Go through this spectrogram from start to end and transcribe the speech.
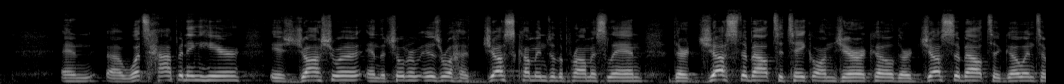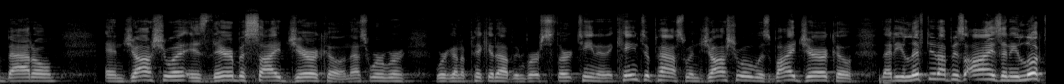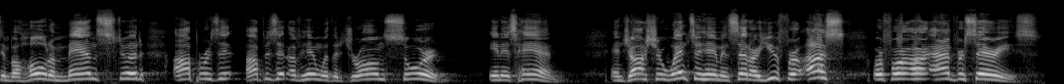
And uh, what's happening here is Joshua and the children of Israel have just come into the promised land. They're just about to take on Jericho. They're just about to go into battle and Joshua is there beside Jericho. And that's where we're, we're going to pick it up in verse 13. And it came to pass when Joshua was by Jericho that he lifted up his eyes and he looked, and behold, a man stood opposite, opposite of him with a drawn sword in his hand. And Joshua went to him and said, Are you for us or for our adversaries?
